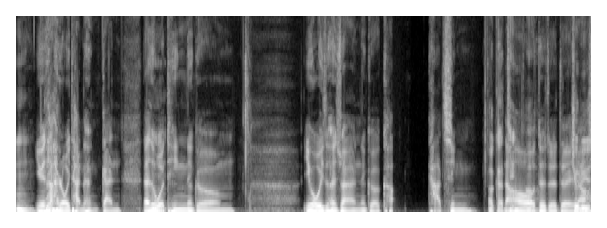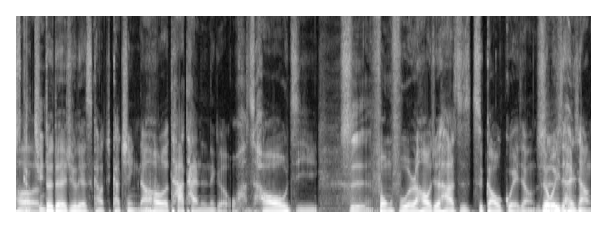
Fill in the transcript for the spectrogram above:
嗯，因为它很容易弹的很干。但是我听那个，因为我一直很喜欢那个卡卡钦。然后对对对，然后对对，Julius Kachin，然后他弹的那个哇，超级是丰富，然后我觉得他是是高贵这样子，所以我一直很想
